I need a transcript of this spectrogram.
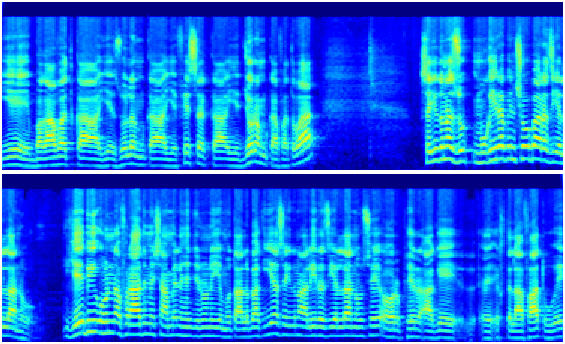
ये बगावत का, ये जुल्म का, ये फ़िसक का, ये जुर्म का फतवा? सैदना मुगीरा बिन शोबा रज़ी अल्लाह ये भी उन अफराद में शामिल हैं जिन्होंने ये मुतालबा किया सैदना अली रज़ी अल्लाह से और फिर आगे इख्तलाफात हुए।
